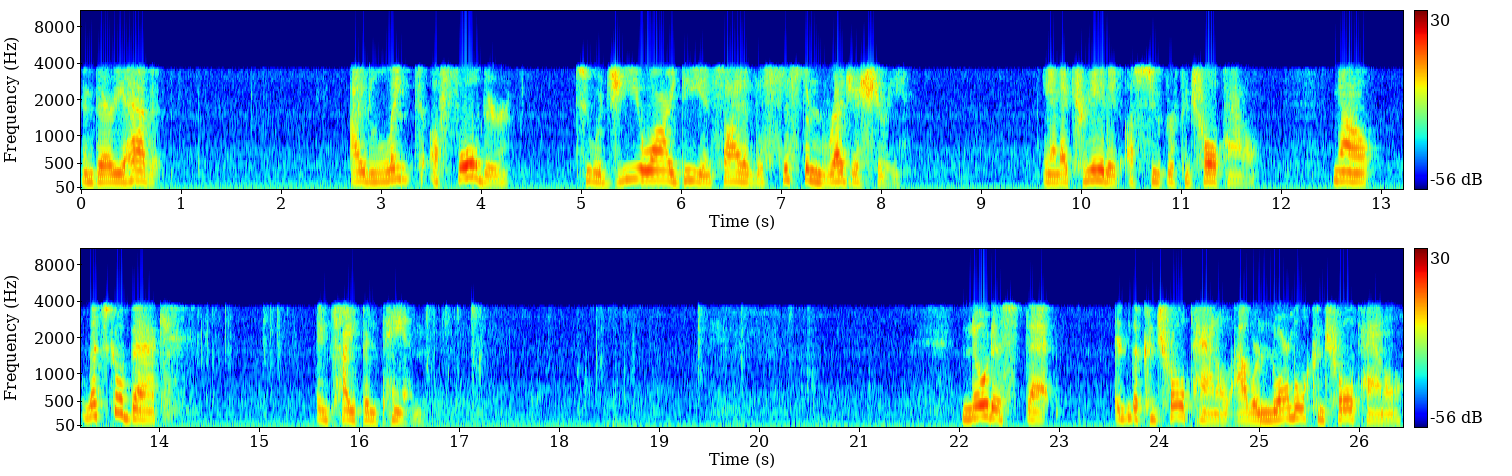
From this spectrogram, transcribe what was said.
and there you have it. I linked a folder to a GUID inside of the system registry and I created a super control panel. Now let's go back and type in pan. Notice that in the control panel, our normal control panel,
